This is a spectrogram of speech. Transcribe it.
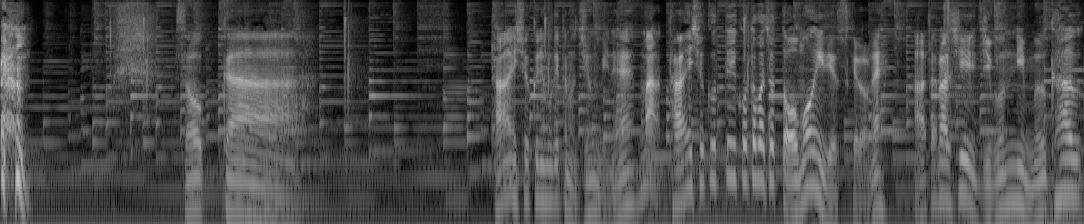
そっか。退職に向けての準備ね。まあ、退職っていう言葉ちょっと重いですけどね。新しい自分に向かう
